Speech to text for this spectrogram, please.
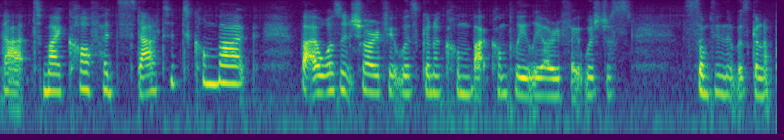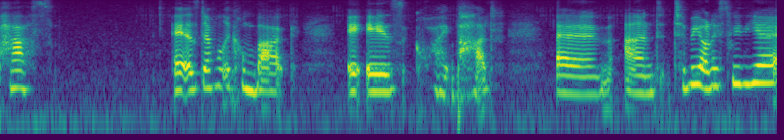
that my cough had started to come back, but I wasn't sure if it was going to come back completely or if it was just something that was going to pass it has definitely come back. It is quite bad. Um, and to be honest with you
